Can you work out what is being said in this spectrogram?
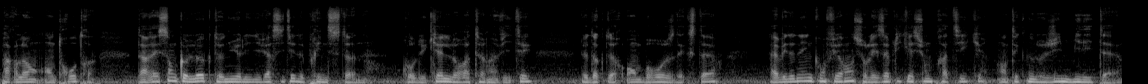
parlant, entre autres, d'un récent colloque tenu à l'université de Princeton, au cours duquel l'orateur invité, le docteur Ambrose Dexter, avait donné une conférence sur les applications pratiques en technologie militaire.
